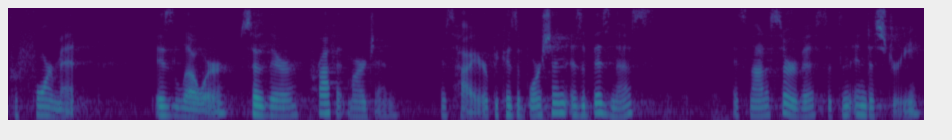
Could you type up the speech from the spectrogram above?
perform it is lower, so their profit margin is higher because abortion is a business. It's not a service, it's an industry.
